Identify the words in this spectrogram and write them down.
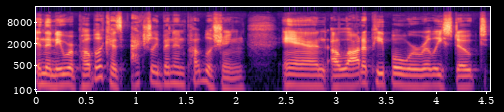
in the New Republic has actually been in publishing. And a lot of people were really stoked,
